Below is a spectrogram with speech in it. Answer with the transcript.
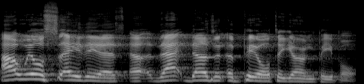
I will say this uh, that doesn't appeal to young people.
